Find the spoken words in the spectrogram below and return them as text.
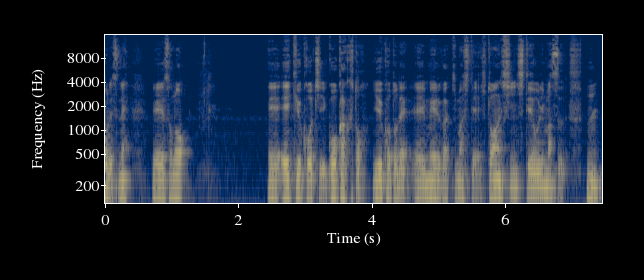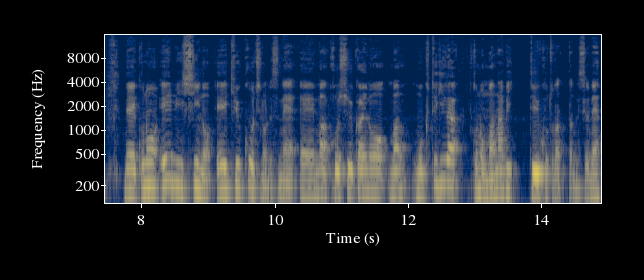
日ですね、えー、そのえー、永久コーチ合格ということで、えー、メールが来まして、一安心しております。うん。で、この ABC の永久コーチのですね、えー、まあ、講習会の、ま、目的が、この学びっていうことだったんですよね。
